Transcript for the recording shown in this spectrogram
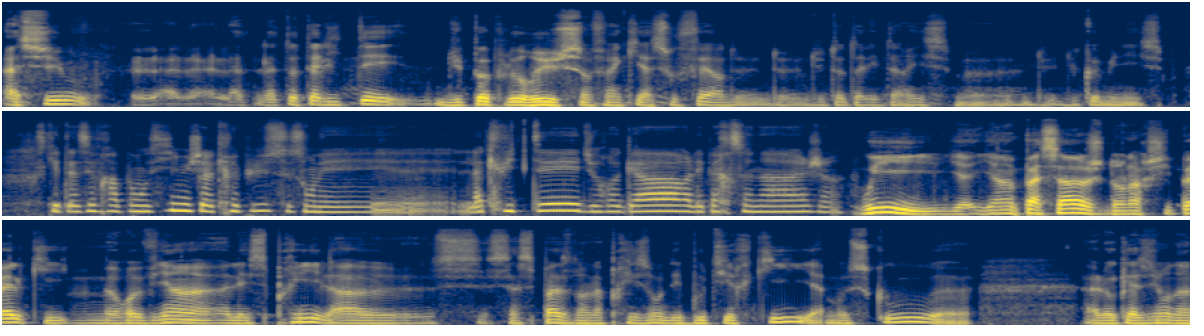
assume la, la, la, totalité du peuple russe, enfin qui a souffert de, de, du totalitarisme, du, du, communisme. Ce qui est assez frappant aussi, Michel Crépus, ce sont les l'acuité du regard, les personnages. Oui, il y, y, a un passage dans l'archipel qui me revient à l'esprit. Là, euh, ça se passe dans la prison des Boutirki à Moscou. Euh, à l'occasion d'un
